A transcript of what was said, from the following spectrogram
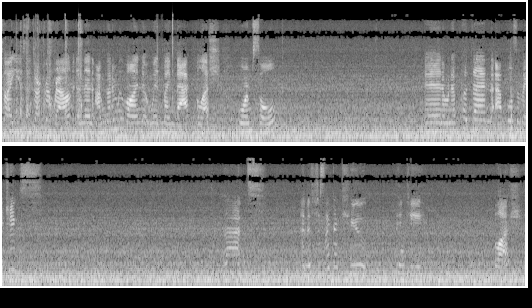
so I use the darker brown and then I'm gonna move on with my MAC blush Warm Soul. And I'm gonna put that in the apples of my cheeks. That, and it's just like a cute pinky blush.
